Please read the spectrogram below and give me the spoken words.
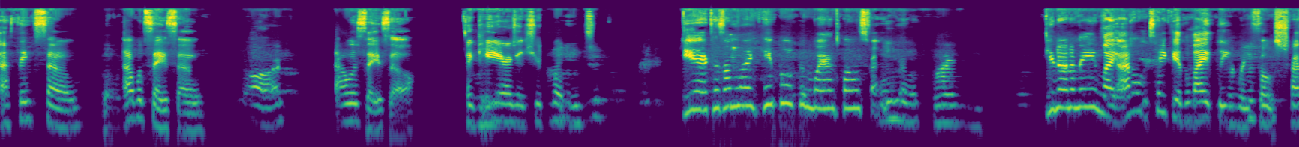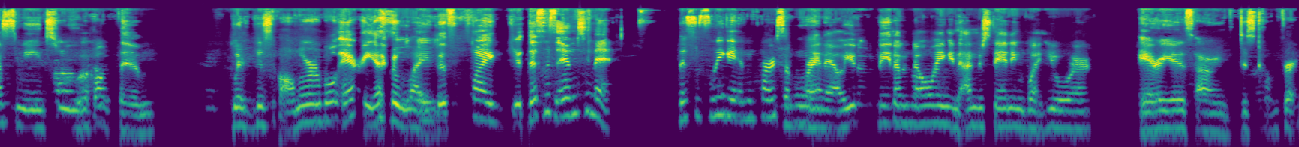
I think so. I would say so. I would say so. The care that you put into Yeah, because I'm like people have been wearing clothes forever. You know what I mean? Like I don't take it lightly when folks trust me to help them with this vulnerable area. like this is like this is intimate. This is we getting personal right now. You know what I mean? I'm knowing and understanding what your areas of discomfort.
